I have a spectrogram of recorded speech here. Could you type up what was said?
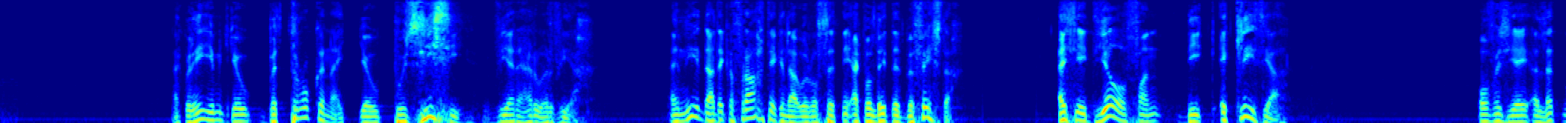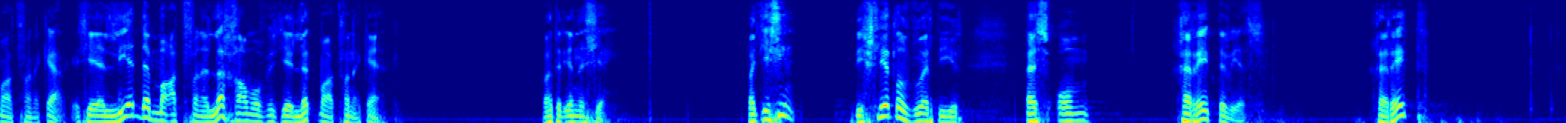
Ek wil hee, jy met jou betrokkenheid, jou posiesie weer heroorweeg. En nie dat ek een vraagteken daar wil sit nie, ek wil dit dit bevestig. Is jy deel van die ecclesia, of is jy een lidmaat van een kerk? Is jy een ledemaat van een lichaam, of is jy een lidmaat van een kerk? Wat er een is jy? Want jy sien, die sleutelwoord hier, is om gered te wees. Gered,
